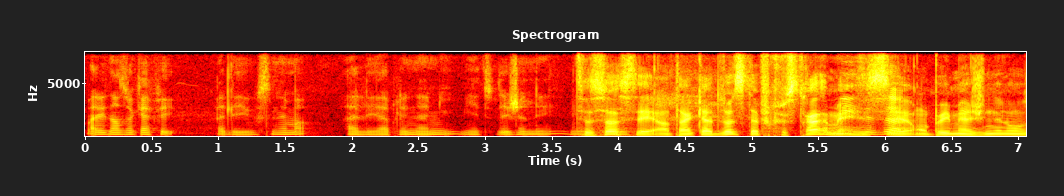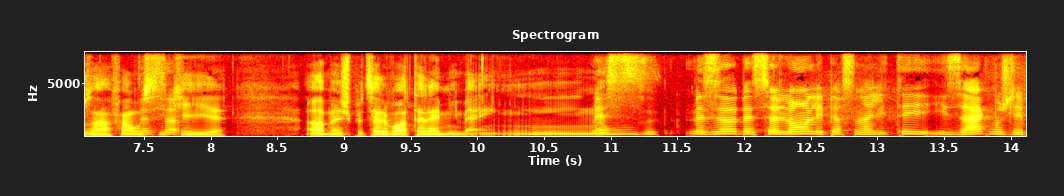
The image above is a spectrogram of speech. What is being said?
Aller dans un café, aller au cinéma, aller appeler une amie, viens-tu déjeuner? C'est ça, c'est en tant qu'adulte, c'était frustrant, Oui, mais c'est c'est- ça. on peut imaginer nos enfants aussi qui. euh, ah, ben, je peux-tu aller voir tel ami? Ben. Mais, mais c'est ça, ben, selon les personnalités, Isaac, moi, je l'ai,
